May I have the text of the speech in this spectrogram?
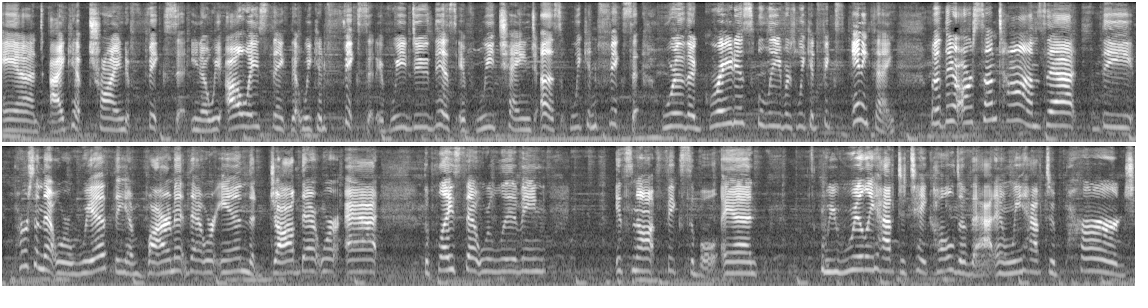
and I kept trying to fix it. You know, we always think that we can fix it. If we do this, if we change us, we can fix it. We're the greatest believers, we can fix anything. But there are some times that the person that we're with, the environment that we're in, the job that we're at, the place that we're living, it's not fixable. And we really have to take hold of that and we have to purge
